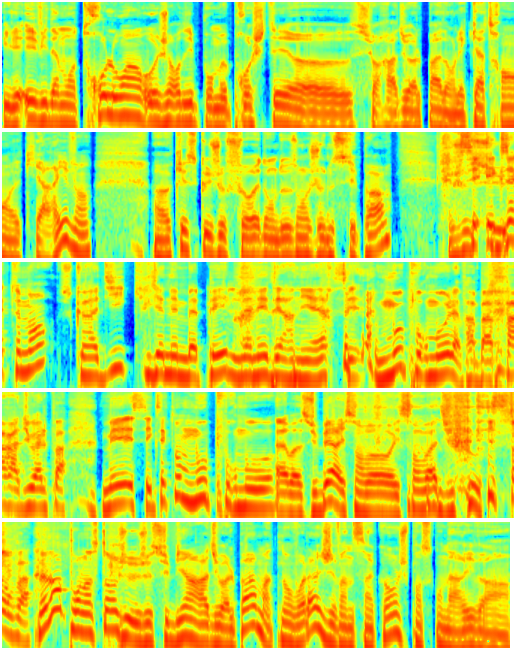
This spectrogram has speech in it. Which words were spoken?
Il est évidemment trop loin aujourd'hui pour me projeter euh, sur Radio Alpa dans les 4 ans euh, qui arrivent. hein. Euh, Qu'est-ce que je ferai dans 2 ans? Je ne sais pas. C'est suis- exactement ce que a dit Kylian Mbappé l'année dernière. C'est mot pour mot, là. enfin bah, pas Radio Alpa, mais c'est exactement mot pour mot. Ah bah super, il s'en va, il s'en va du coup. Il s'en va. Non, non, pour l'instant, je, je suis bien à Radio Alpa. Maintenant, voilà, j'ai 25 ans. Je pense qu'on arrive à un,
